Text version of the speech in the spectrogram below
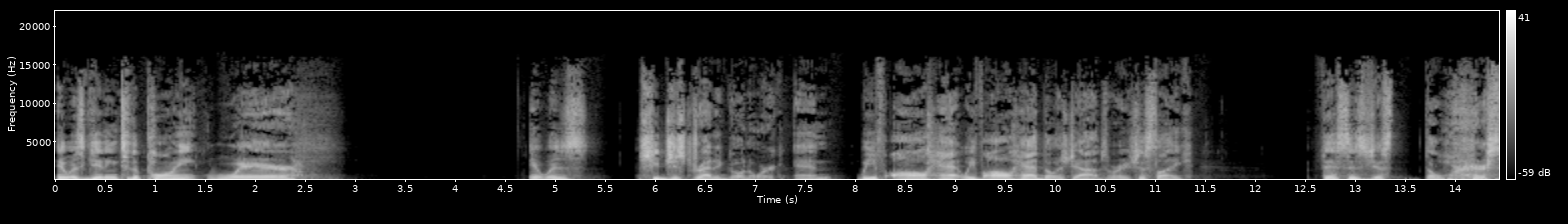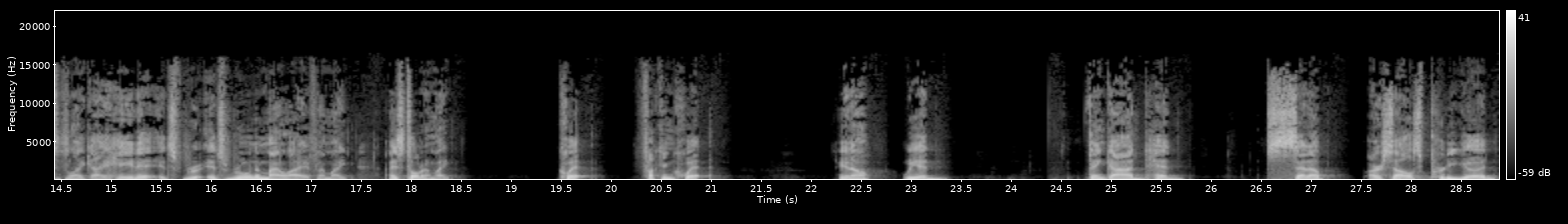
it was getting to the point where it was, she just dreaded going to work. And we've all had, we've all had those jobs where it's just like, this is just the worst. Like I hate it. It's, it's ruining my life. And I'm like, I just told her, I'm like, quit, fucking quit. You know, we had, thank God had set up ourselves pretty good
